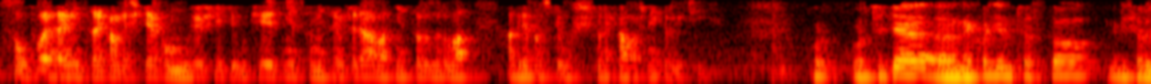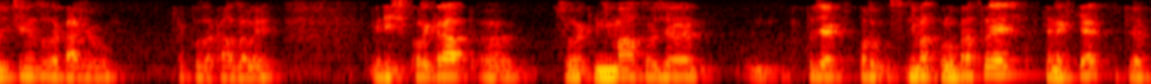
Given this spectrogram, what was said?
jsou tvoje hranice, kam ještě jako můžeš děti učit, něco, něco jim předávat, něco rozhodovat a kde prostě už to necháváš na jejich rodičích? Určitě eh, nechodím přesto, když rodiče něco zakážou, tak to zakázali. Když kolikrát eh, člověk vnímá to, že, to, že s nima spolupracuješ, tě nechtě, že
